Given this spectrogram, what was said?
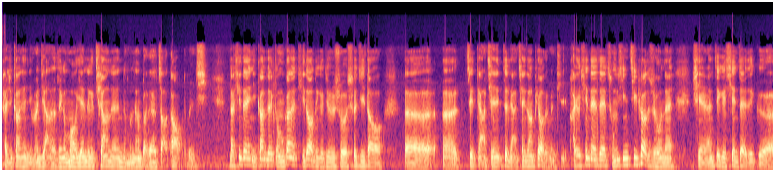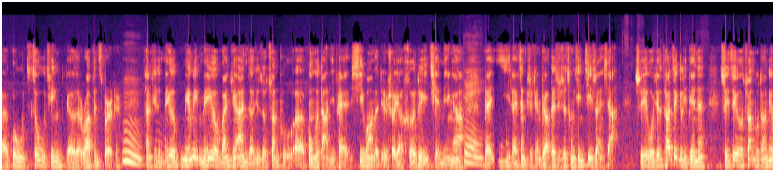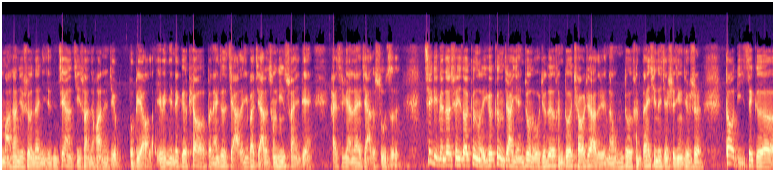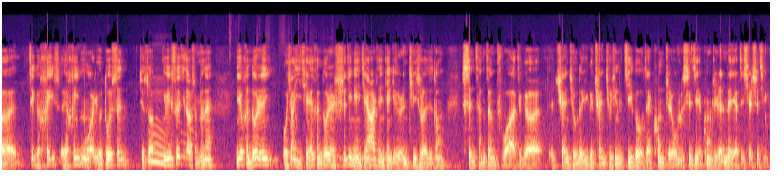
还是刚才你们讲的这个冒烟这个枪呢，能不能把它找到的问题？那现在你刚才我们刚才提到那个，就是说涉及到。呃呃，这两千这两千张票的问题，还有现在在重新计票的时候呢，显然这个现在这个国务州务卿叫 Raffensperger，嗯，他们现在没有明明没有完全按照就是说川普呃共和党一派希望的，就是说要核对签名啊，对，来一一来正式选票，他只是重新计算一下。所以我觉得他这个里边呢，所以最后川普团队马上就说：“那你你这样计算的话，呢就不必要了，因为你那个票本来就是假的，你把假的重新算一遍，还是原来假的数字。”这里边呢涉及到更一个更加严重的，我觉得很多乔治亚的人呢，我们都很担心的一件事情，就是到底这个这个黑黑幕有多深？就是说，因为涉及到什么呢？有很多人，我像以前很多人十几年前、二十年前就有人提出了这种深层政府啊，这个全球的一个全球性的机构在控制我们世界、控制人类啊这些事情。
